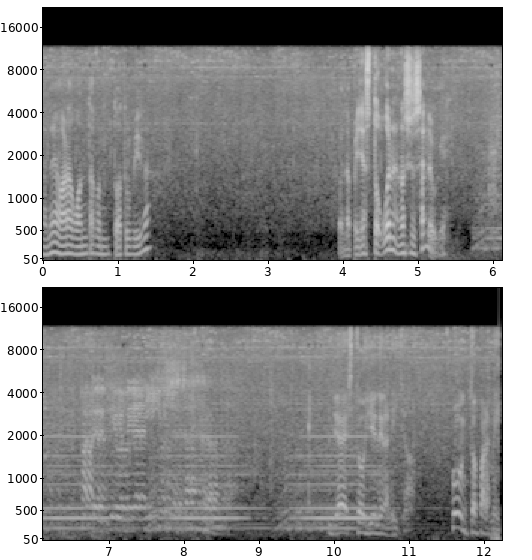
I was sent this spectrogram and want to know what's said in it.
Vale, ahora aguanta con toda tu vida. Pues la peña es buena, ¿no se sale o qué? Ya estoy en el anillo. Punto para mí.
